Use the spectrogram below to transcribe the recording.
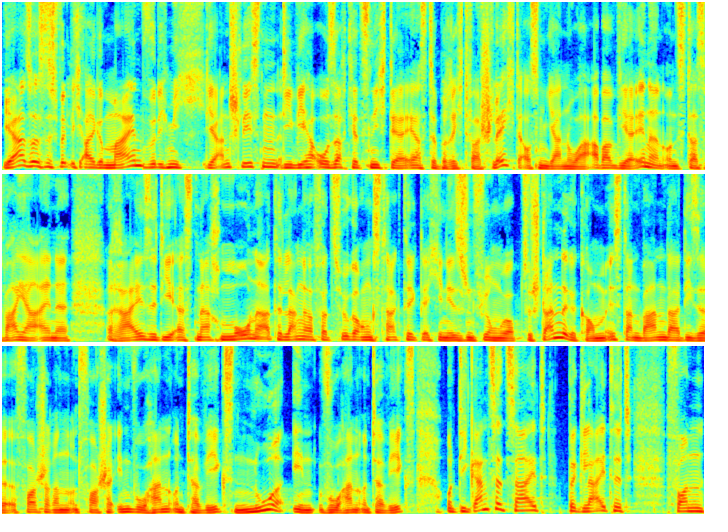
Ja, also es ist wirklich allgemein, würde ich mich dir anschließen. Die WHO sagt jetzt nicht, der erste Bericht war schlecht aus dem Januar, aber wir erinnern uns, das war ja eine Reise, die erst nach monatelanger Verzögerungstaktik der chinesischen Führung überhaupt zustande gekommen ist. Dann waren da diese Forscherinnen und Forscher in Wuhan unterwegs, nur in Wuhan unterwegs und die ganze Zeit begleitet von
